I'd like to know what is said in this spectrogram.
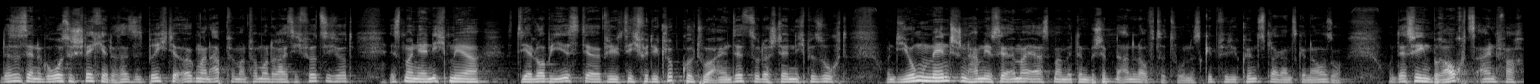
Das ist ja eine große Schwäche. Das heißt, es bricht ja irgendwann ab, wenn man 35, 40 wird, ist man ja nicht mehr der Lobbyist, der sich für die Clubkultur einsetzt oder ständig besucht. Und die jungen Menschen haben jetzt ja immer erstmal mit einem bestimmten Anlauf zu tun. Das gibt für die Künstler ganz genauso. Und deswegen braucht es einfach,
